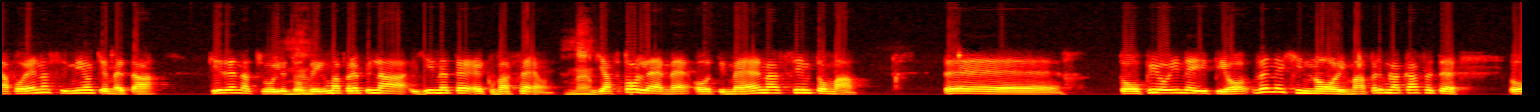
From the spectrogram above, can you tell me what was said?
από ένα σημείο και μετά, κύριε Νατσούλη, το Ναι. δείγμα πρέπει να γίνεται εκ βαθέων. Ναι. Γι' αυτό λέμε ότι με ένα σύμπτωμα ε, το οποίο είναι ήπιο, δεν έχει νόημα. Πρέπει να κάθεται ο,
